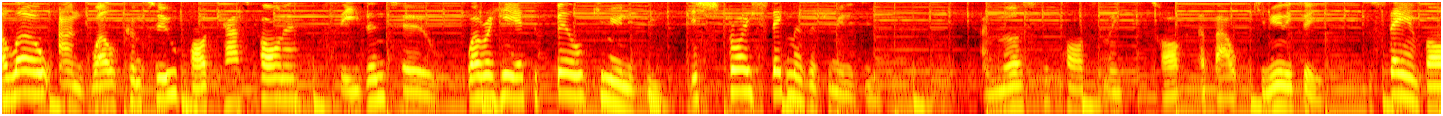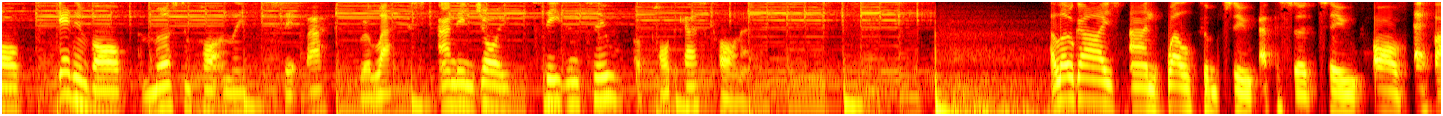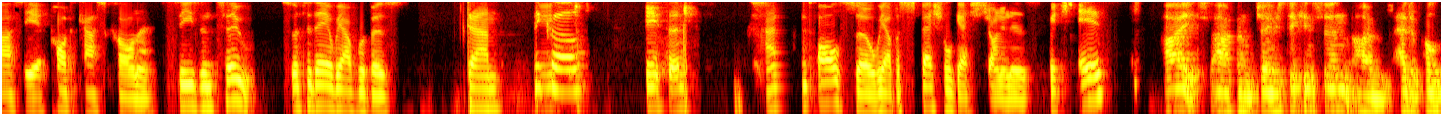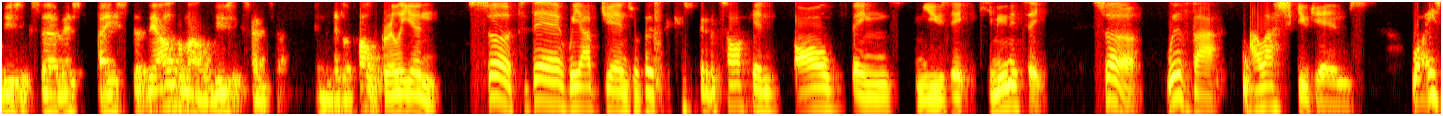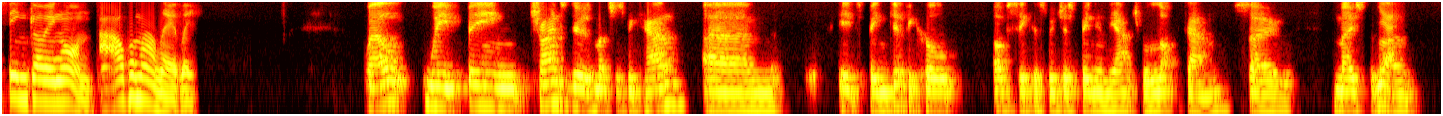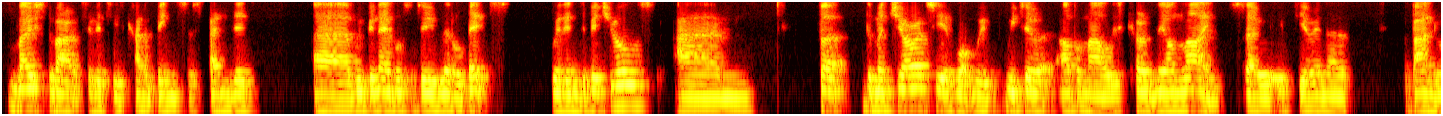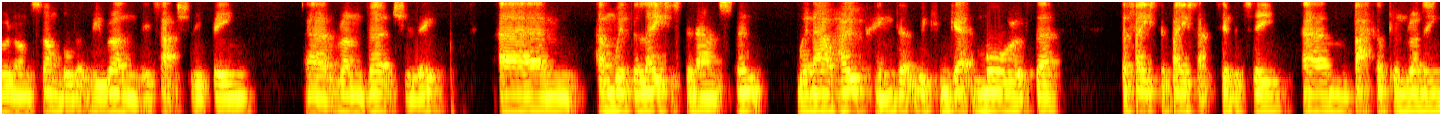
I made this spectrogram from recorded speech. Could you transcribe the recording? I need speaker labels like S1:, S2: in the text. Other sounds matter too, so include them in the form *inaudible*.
S1: Hello and welcome to Podcast Corner Season 2, where we're here to build communities, destroy stigmas of communities, and most importantly, talk about communities. So stay involved, get involved, and most importantly, sit back, relax, and enjoy Season 2 of Podcast Corner. Hello, guys, and welcome to episode two of FRCA Podcast Corner, season two. So, today we have with us Dan,
S2: Nicole,
S3: Ethan.
S1: and also we have a special guest joining us, which is
S4: Hi, it's, I'm James Dickinson. I'm head of Hull Music Service based at the Albemarle Music Centre in the middle of Hull.
S1: brilliant. So, today we have James with us because we're going to be talking all things music community. So, with that, I'll ask you, James, what has been going on at Albemarle lately?
S4: Well, we've been trying to do as much as we can. Um, it's been difficult, obviously, because we've just been in the actual lockdown. So most of
S1: Yeah.
S4: our most of our activities kind of been suspended. Uh, we've been able to do little bits with individuals, um, but the majority of what we we do at Albemarle is currently online. So if you're in a, a band or an ensemble that we run, it's actually being uh, run virtually. Um, and with the latest announcement, we're now hoping that we can get more of the the face-to-face activity um, back up and running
